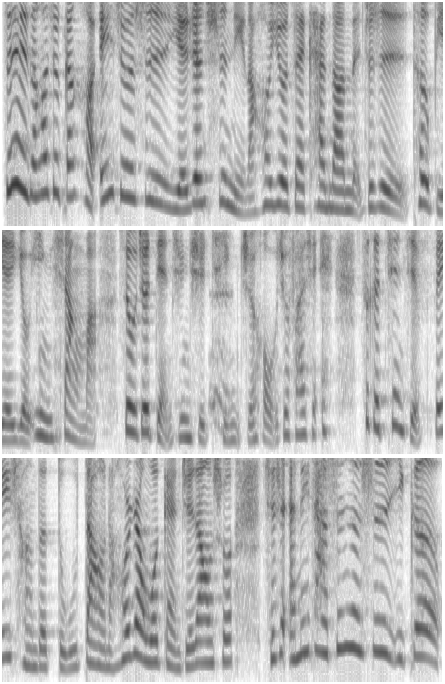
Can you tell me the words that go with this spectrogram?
对，然后就刚好哎，就是也认识你，然后又在看到那，就是特别有印象嘛，所以我就点进去听。之后我就发现，哎，这个见解非常的独到，然后让我感觉到说，其实安妮塔真的是一个，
